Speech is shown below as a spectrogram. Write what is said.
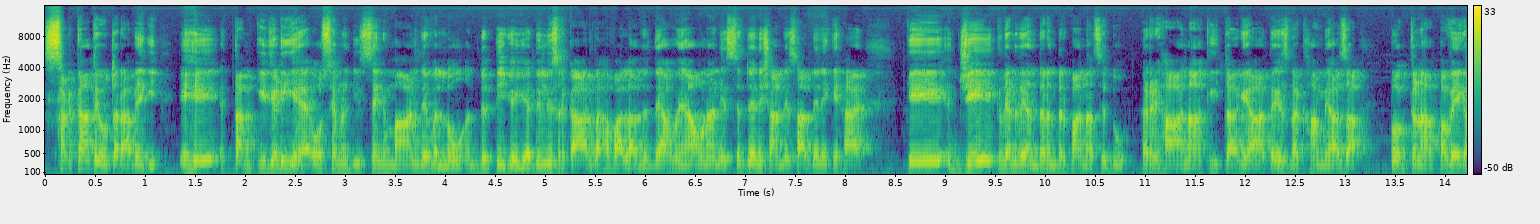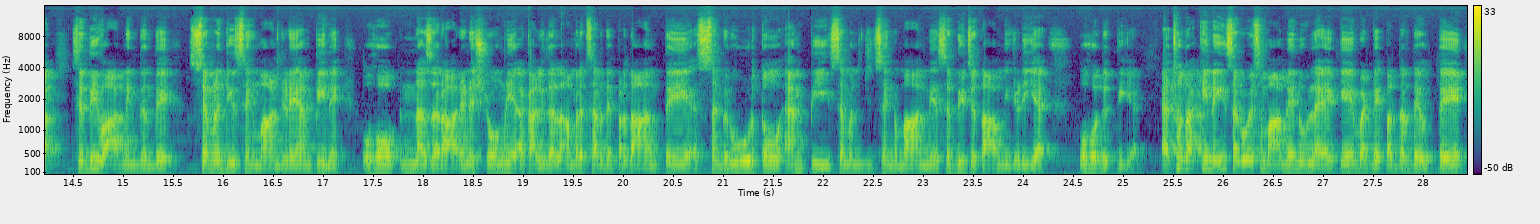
ਸੜਕਾਂ ਤੇ ਉਤਰ ਆਵੇਗੀ। ਇਹ ਧਮਕੀ ਜਿਹੜੀ ਹੈ ਉਹ ਸਿਮਰਨਜੀਤ ਸਿੰਘ ਮਾਨ ਦੇ ਵੱਲੋਂ ਦਿੱਤੀ ਗਈ ਹੈ। ਦਿੱਲੀ ਸਰਕਾਰ ਦਾ ਹਵਾਲਾ ਦਿੰਦਿਆਂ ਹੋਇਆਂ ਉਹਨਾਂ ਨੇ ਸਿੱਧੇ ਨਿਸ਼ਾਨੇ ਸਾਧੇ ਨੇ ਕਿਹਾ ਹੈ ਕਿ ਜੇ ਇੱਕ ਦਿਨ ਦੇ ਅੰਦਰ ਅੰਦਰ ਭਾਨਾ ਸਿੱਧੂ ਰਿਹਾ ਨਾ ਕੀਤਾ ਗਿਆ ਤਾਂ ਇਸ ਦਾ ਖਾਮਿਆਜ਼ਾ ਭੁਗਤਣਾ ਪਵੇਗਾ। ਸਿੱਧੀ ਵਾਰਨਿੰਗ ਦਿੰਦੇ ਸਿਮਰਨਜੀਤ ਸਿੰਘ ਮਾਨ, ਜਿਹੜੇ ਐਮਪੀ ਨੇ, ਉਹ ਨਜ਼ਰ ਆ ਰਹੇ ਨੇ। ਸ਼੍ਰੋਮਣੀ ਅਕਾਲੀ ਦਲ ਅੰਮ੍ਰਿਤਸਰ ਦੇ ਪ੍ਰਧਾਨ ਤੇ ਸੰਗਰੂਰ ਤੋਂ ਐਮਪੀ ਸਿਮਰਨਜੀਤ ਸਿੰਘ ਮਾਨ ਨੇ ਸਿੱਧੀ ਚੇਤਾਵਨੀ ਜਿਹੜੀ ਹੈ, ਉਹ ਦਿੱਤੀ ਹੈ। ਇੱਥੋਂ ਤੱਕ ਹੀ ਨਹੀਂ ਸਗੋਂ ਇਸ ਮਾਮਲੇ ਨੂੰ ਲੈ ਕੇ ਵੱਡੇ ਪੱਧਰ ਦੇ ਉੱਤੇ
